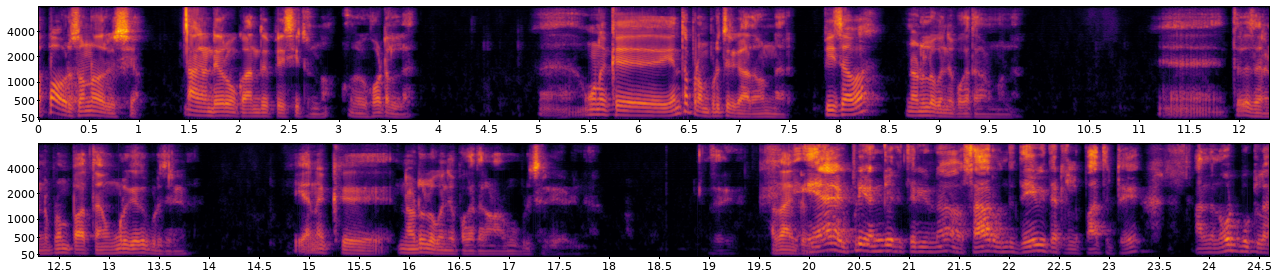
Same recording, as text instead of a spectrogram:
அப்போ அவர் சொன்ன ஒரு விஷயம். நாங்கள் ரெண்டு பேரும் உட்காந்து பேசிகிட்டு இருந்தோம் ஒரு ஹோட்டலில். உனக்கு எந்த படம் பிடிச்சிருக்கா அதை ஒன்றார் பீஸாவா? நடுவில் கொஞ்சம் பக்கத்தை காணுமான்னார் தெரியல சார் ரெண்டு படம் பார்த்தேன். உங்களுக்கு எது பிடிச்சிருக்கு? எனக்கு நடுவில் கொஞ்சம் பக்கத்தை காணும் ரொம்ப பிடிச்சிருக்கு அதான் ஏன் எப்படி எங்களுக்கு தெரியும்னா சார் வந்து தேவி தேட்டரில் பார்த்துட்டு அந்த நோட் புக்கில்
